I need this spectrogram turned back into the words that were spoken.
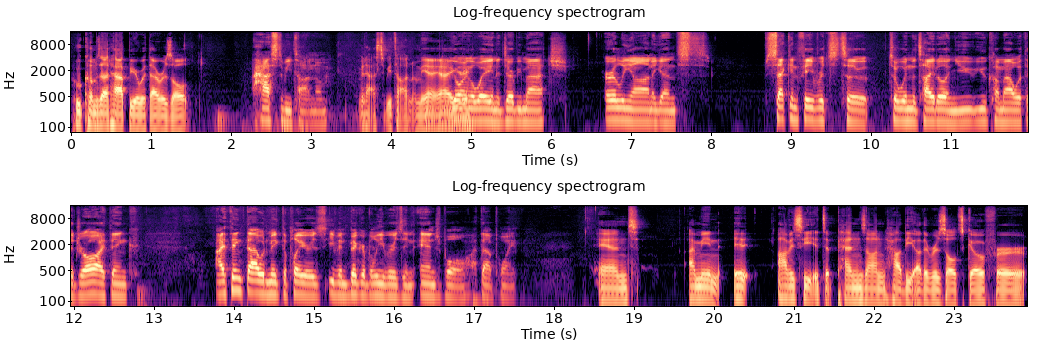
Who comes out happier with that result? Has to be Tottenham. It has to be Tottenham. Yeah, yeah, I going agree. away in a derby match early on against second favorites to to win the title, and you you come out with a draw. I think. I think that would make the players even bigger believers in Ange Ball at that point. and I mean it. Obviously, it depends on how the other results go for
